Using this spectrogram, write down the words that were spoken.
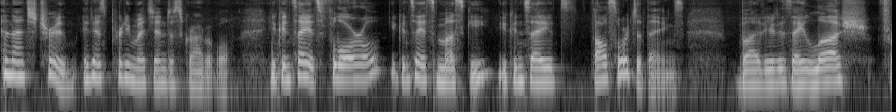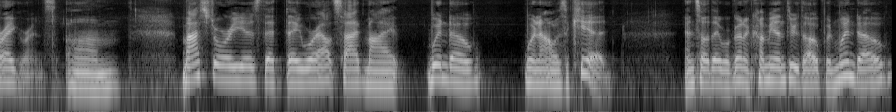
And that's true. It is pretty much indescribable. You can say it's floral, you can say it's musky, you can say it's all sorts of things but it is a lush fragrance. Um, my story is that they were outside my window when I was a kid, and so they were going to come in through the open window.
